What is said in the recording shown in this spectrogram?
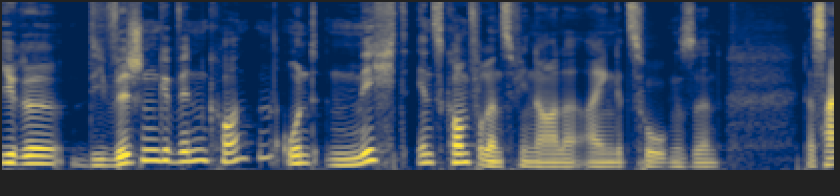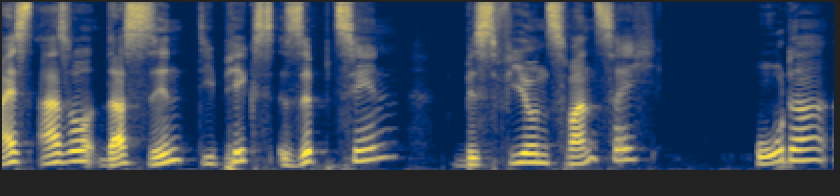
ihre Division gewinnen konnten und nicht ins Conference-Finale eingezogen sind. Das heißt also, das sind die Picks 17 bis 24 oder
